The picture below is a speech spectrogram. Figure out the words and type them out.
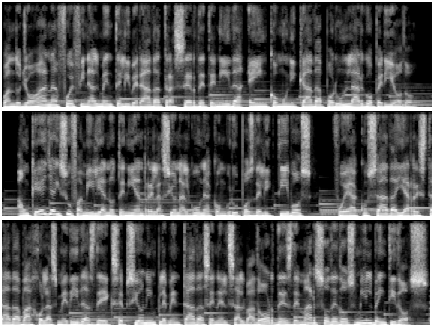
cuando Johanna fue finalmente liberada tras ser detenida e incomunicada por un largo periodo. Aunque ella y su familia no tenían relación alguna con grupos delictivos, fue acusada y arrestada bajo las medidas de excepción implementadas en El Salvador desde marzo de 2022.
